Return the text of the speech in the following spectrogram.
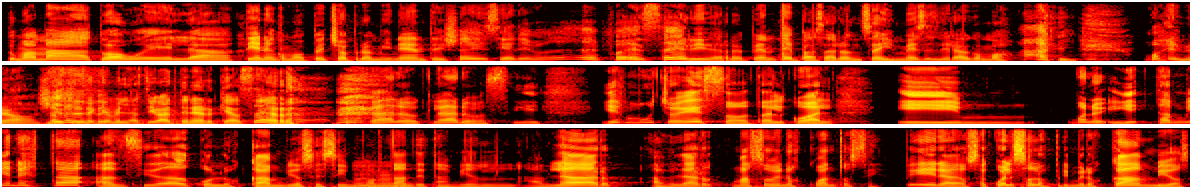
tu mamá, tu abuela, tienen como pecho prominente. Y yo decía, tipo, "Eh, puede ser. Y de repente pasaron seis meses y era como, ay, bueno, yo pensé que me las iba a tener que hacer. Claro, claro, sí. Y es mucho eso, tal cual. Y mm, bueno, y también esta ansiedad con los cambios, es importante también hablar, hablar más o menos cuánto se espera, o sea, cuáles son los primeros cambios.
